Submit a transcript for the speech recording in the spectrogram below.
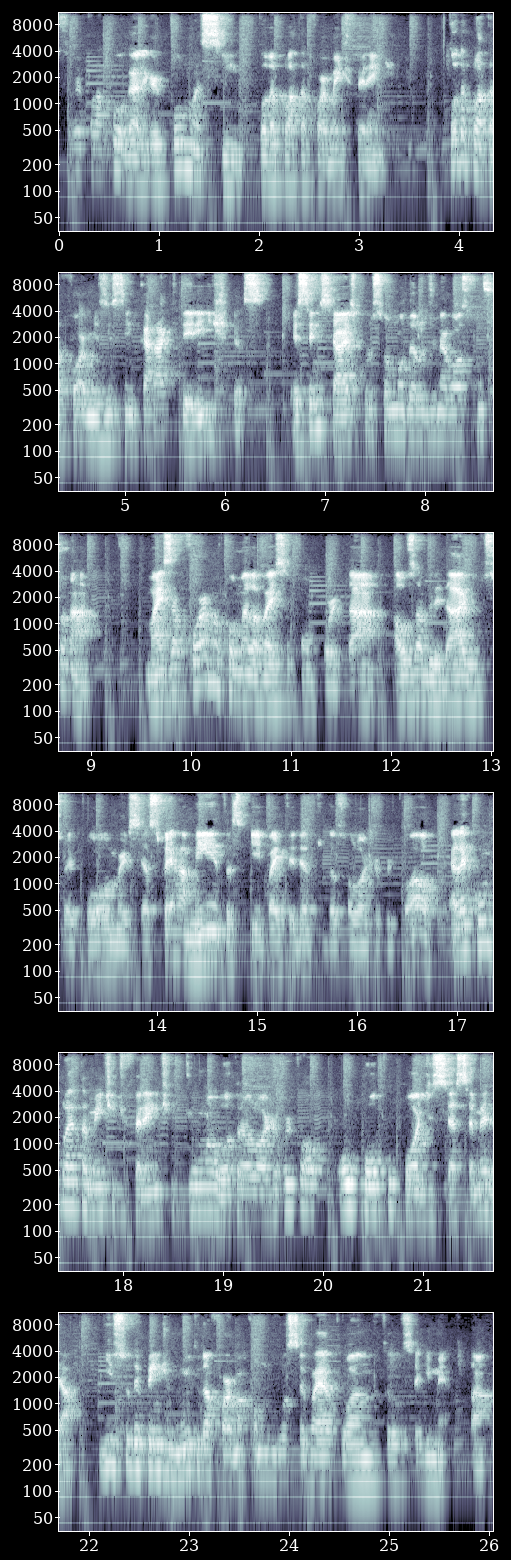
Você vai falar, pô, Gallagher, como assim toda plataforma é diferente? Toda plataforma existem características essenciais para o seu modelo de negócio funcionar mas a forma como ela vai se comportar, a usabilidade do seu e-commerce, as ferramentas que vai ter dentro da sua loja virtual, ela é completamente diferente de uma outra loja virtual, ou pouco pode se assemelhar. Isso depende muito da forma como você vai atuar no seu segmento, tá?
